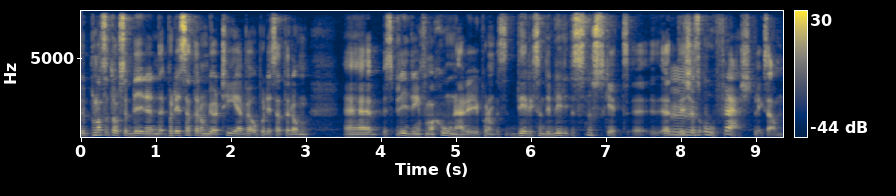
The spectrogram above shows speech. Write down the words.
och på något sätt också blir det, på det sättet de gör tv och på det sättet de eh, sprider information här på dem, det, är liksom, det blir lite snuskigt. Eh, Det känns ofräscht liksom.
